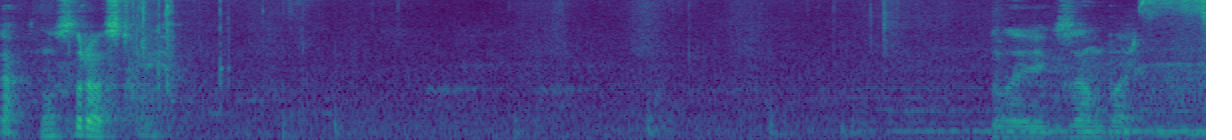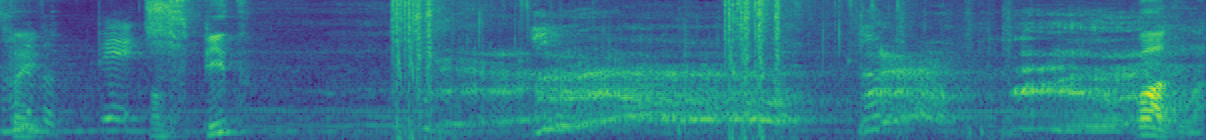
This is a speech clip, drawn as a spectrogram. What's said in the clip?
Так, ну здравствуй. Человек зомбарь. Bitch. Он спит? Падла.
